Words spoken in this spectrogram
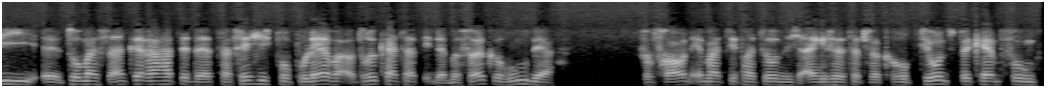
die äh, Thomas Sankara hatte, der tatsächlich populär war und Rückhalt hat in der Bevölkerung, der für Frauenemanzipation sich eingesetzt hat, für Korruptionsbekämpfung,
